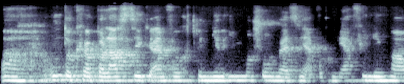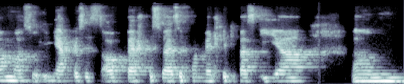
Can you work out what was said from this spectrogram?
äh, unterkörperlastig einfach trainieren immer schon, weil sie einfach mehr Feeling haben. Also ich merke das jetzt auch beispielsweise von Menschen, die was eher ähm,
